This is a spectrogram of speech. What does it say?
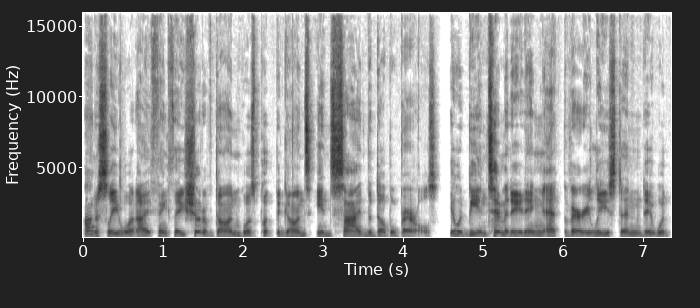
Honestly, what I think they should have done was put the guns inside the double barrels. It would be intimidating, at the very least, and it would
